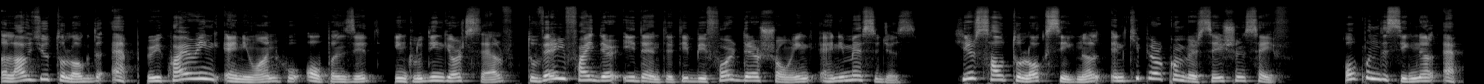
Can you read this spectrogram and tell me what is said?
allows you to lock the app, requiring anyone who opens it, including yourself, to verify their identity before they're showing any messages. Here's how to lock Signal and keep your conversation safe. Open the Signal app.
